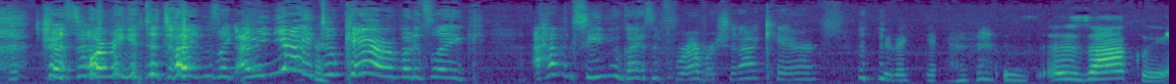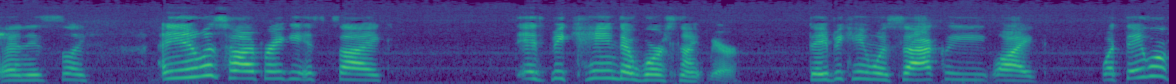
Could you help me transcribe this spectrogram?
transforming into Titans? Like, I mean, yeah, I do care, but it's like, I haven't seen you guys in forever, should I care? Ex- Exactly, and it's like, and you know what's heartbreaking? It's like, it became their worst nightmare. They became exactly like what they were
